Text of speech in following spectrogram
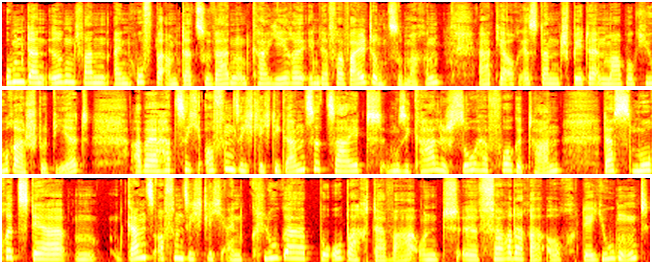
um dann irgendwann ein Hofbeamter zu werden und Karriere in der Verwaltung zu machen. Er hat ja auch erst dann später in Marburg Jura studiert, aber er hat sich offensichtlich die ganze Zeit musikalisch so hervorgetan, dass Moritz, der m, ganz offensichtlich ein kluger Beobachter war und äh, Förderer auch der Jugend,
